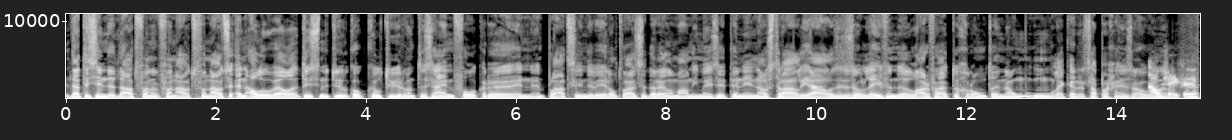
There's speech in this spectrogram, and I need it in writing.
dat is inderdaad van, van ouds van ouds. En alhoewel, het is natuurlijk ook cultuur. Want er zijn volkeren en, en plaatsen in de wereld waar ze daar helemaal niet mee zitten. En in Australië halen ze zo levende larven uit de grond. En oeh, lekker sappig en zo. nou zeker.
